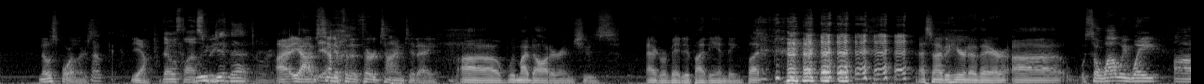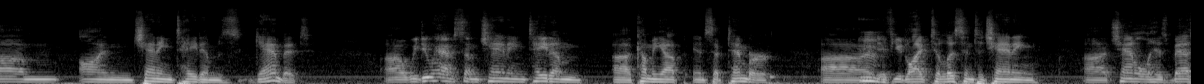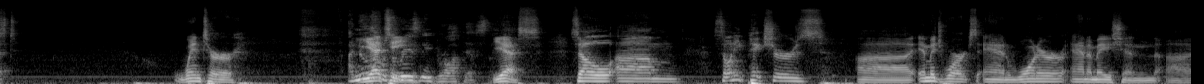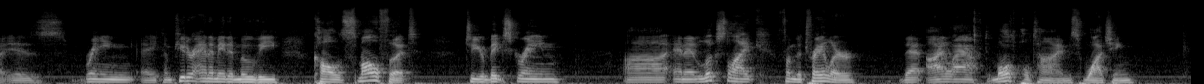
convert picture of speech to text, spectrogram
No spoilers. Okay. Yeah, That was last we week. We did that already. I, yeah, I've seen it for the third time today uh, with my daughter, and she was aggravated by the ending. But that's neither here nor there. Uh, so while we wait um, on Channing Tatum's Gambit, uh, we do have some Channing Tatum uh, coming up in September. Uh, If you'd like to listen to Channing uh, channel his best winter I knew that was the Yeti. reason he brought this. Thing. Yes. So um, Sony Pictures, uh, ImageWorks, and Warner Animation uh, is bringing a computer animated movie called Smallfoot to your big screen, uh, and it looks like from the trailer that I laughed multiple times watching.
